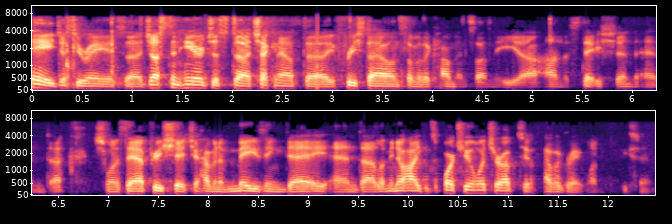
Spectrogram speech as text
Hey, Jesse Ray, it's uh, Justin here. Just uh, checking out uh, the freestyle and some of the comments on the uh, on the station, and uh, just want to say I appreciate you. Have an amazing day, and uh, let me know how I can support you and what you're up to. Have a great one. Speak soon.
